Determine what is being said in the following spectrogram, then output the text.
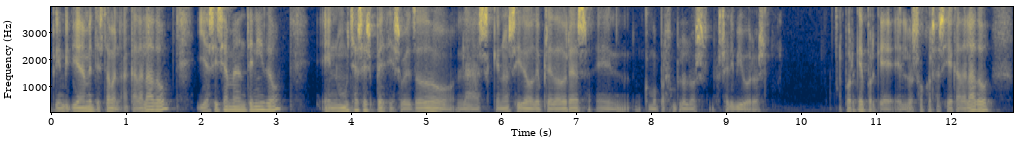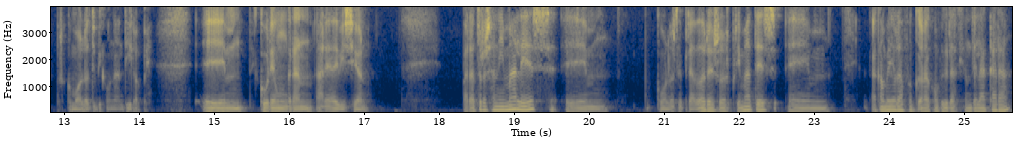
primitivamente estaban a cada lado y así se ha mantenido en muchas especies, sobre todo las que no han sido depredadoras, como por ejemplo los, herbívoros. ¿Por qué? Porque los ojos así a cada lado, pues como lo típico un antílope, eh, cubre un gran área de visión. Para otros animales, em, como los depredadores o los primates, em, ha cambiado la, configuración de la cara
